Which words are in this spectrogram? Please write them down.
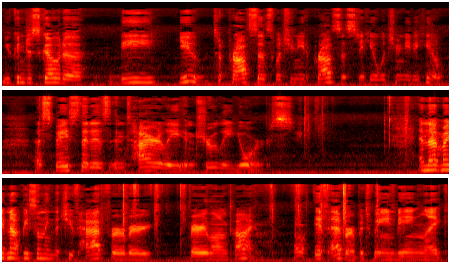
you can just go to be you, to process what you need to process, to heal what you need to heal. A space that is entirely and truly yours. And that might not be something that you've had for a very, very long time, or if ever, between being like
